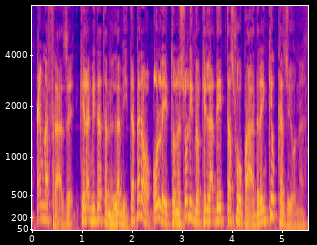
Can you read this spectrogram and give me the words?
è una frase che l'ha guidata nella vita, però ho letto nel suo libro che l'ha detta suo padre. In che occasione?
